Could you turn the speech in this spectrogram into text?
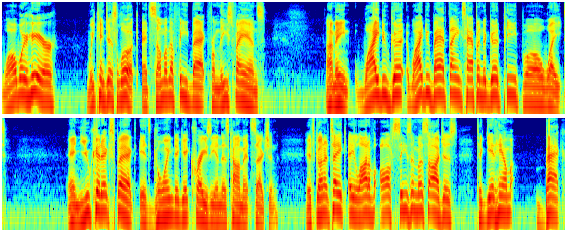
while we're here, we can just look at some of the feedback from these fans. I mean, why do good why do bad things happen to good people? Wait. And you could expect it's going to get crazy in this comment section. It's going to take a lot of off-season massages to get him back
